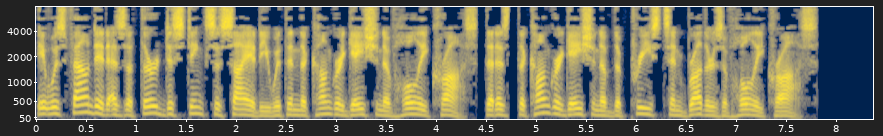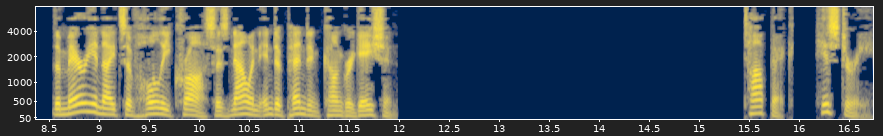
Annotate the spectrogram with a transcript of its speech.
It was founded as a third distinct society within the Congregation of Holy Cross, that is, the Congregation of the Priests and Brothers of Holy Cross. The Marianites of Holy Cross is now an independent congregation. History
